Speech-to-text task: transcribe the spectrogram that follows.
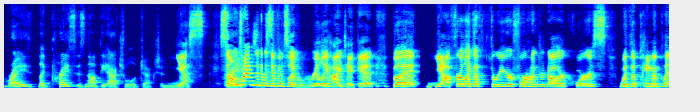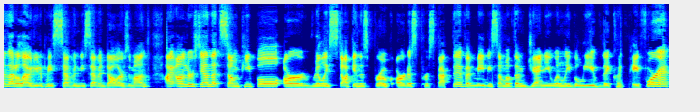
price like price is not the actual objection. Yes. Sometimes right? it is if it's like really high ticket, but yeah. yeah, for like a three or four hundred dollar course with a payment plan that allowed you to pay seventy seven dollars a month, I understand that some people are really stuck in this broke artist perspective, and maybe some of them genuinely believe they couldn't pay for it.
